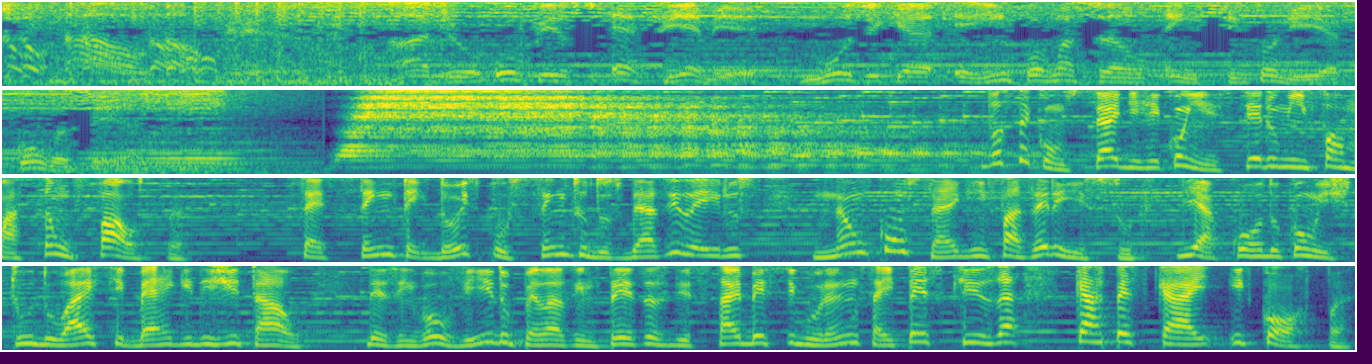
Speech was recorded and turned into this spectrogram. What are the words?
Jornal da UFES. Rádio UFES FM. Música e informação em sintonia com você. Você consegue reconhecer uma informação falsa? 62% dos brasileiros não conseguem fazer isso, de acordo com o estudo Iceberg Digital, desenvolvido pelas empresas de cibersegurança e pesquisa Carpesky e Corpa.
